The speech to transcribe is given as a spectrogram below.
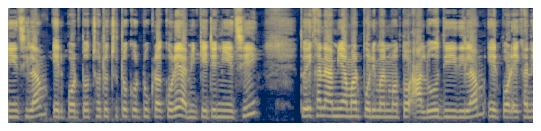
নিয়েছিলাম। এরপর তো ছোট ছোট টুকরা করে আমি কেটে নিয়েছি। তো এখানে আমি আমার পরিমাণ মতো আলুও দিয়ে দিলাম। এরপর এখানে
